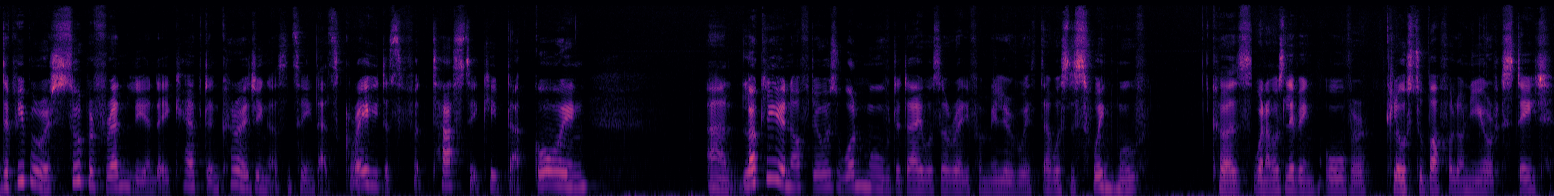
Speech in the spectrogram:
the people were super friendly and they kept encouraging us and saying that's great that's fantastic keep that going. And luckily enough there was one move that i was already familiar with. That was the swing move because when i was living over close to buffalo new york state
